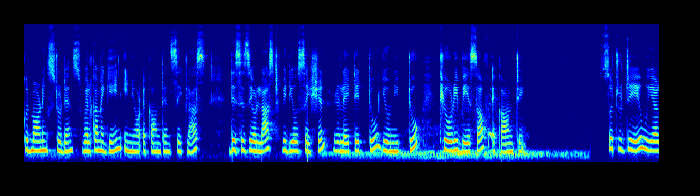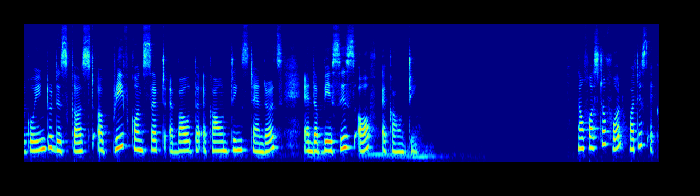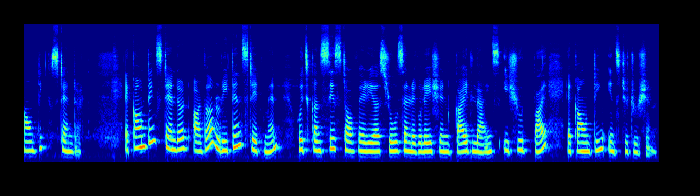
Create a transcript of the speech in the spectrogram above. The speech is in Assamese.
Good morning, students. Welcome again in your accountancy class. This is your last video session related to Unit 2 Theory Base of Accounting. So, today we are going to discuss a brief concept about the accounting standards and the basis of accounting. Now, first of all, what is accounting standard? Accounting standard are the written statement which consist of various rules and regulation guidelines issued by accounting institution.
